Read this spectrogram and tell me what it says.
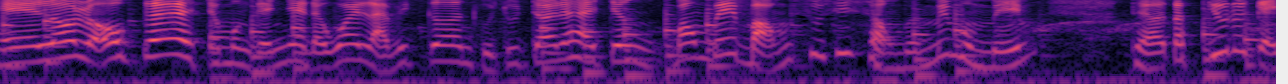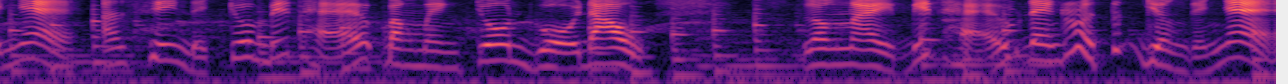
Hello là ok, chào mừng cả nhà đã quay lại với kênh của chú chó đá hai chân Bông bé bỏng, sushi sòng và miếng mùm miếm Thì ở tập trước đó cả nhà, anh Xuyên đã chôn bé Thảo bằng màn chôn gội đầu. Lần này bé Thảo đang rất là tức giận cả nhà.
